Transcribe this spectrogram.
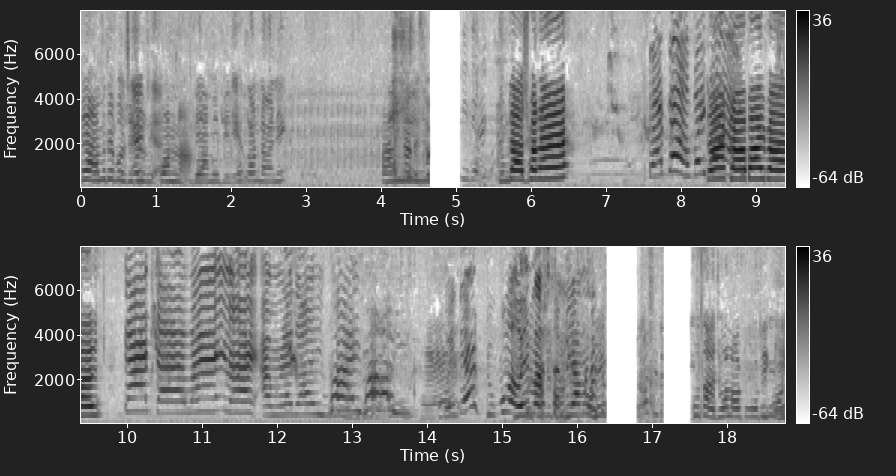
হ্যাঁ। আমি তো বলছি কর না আমি কর না মানে? পারি না তোমরা আসবে না? টাটা বাই বাই কোথায়? জল অটো ওঠে কি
